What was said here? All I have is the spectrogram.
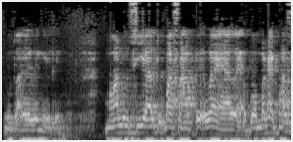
Ini tak eling eling manusia itu pas apik wae elek apa meneh pas?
